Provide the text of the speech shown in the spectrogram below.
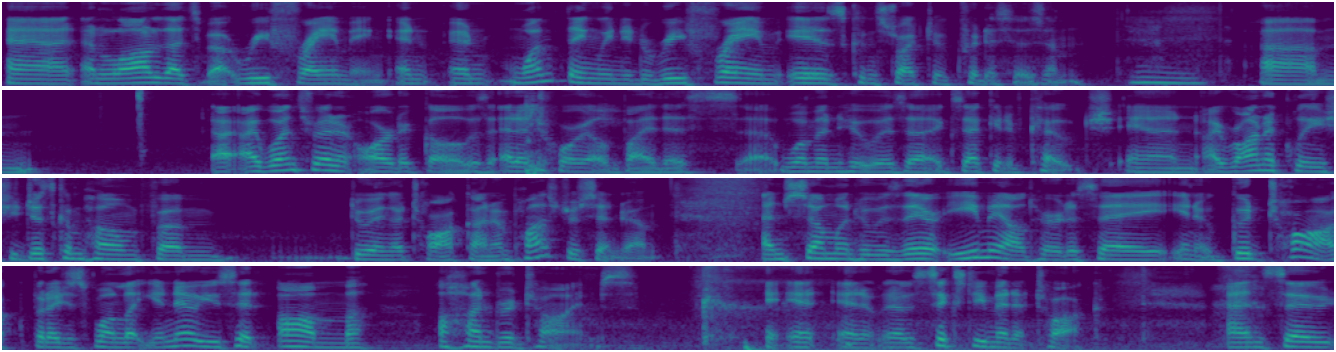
And, and a lot of that's about reframing. And, and one thing we need to reframe is constructive criticism. Um, I I once read an article, it was editorial by this uh, woman who was an executive coach. And ironically, she'd just come home from doing a talk on imposter syndrome. And someone who was there emailed her to say, you know, good talk, but I just want to let you know you said um a hundred times. and, it was a 60 minute talk. And so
